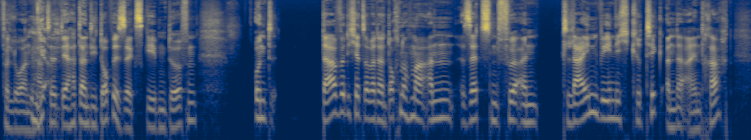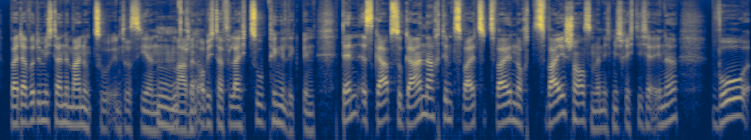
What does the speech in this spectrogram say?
verloren hatte. Ja. Der hat dann die Doppelsechs geben dürfen. Und da würde ich jetzt aber dann doch nochmal ansetzen für ein klein wenig Kritik an der Eintracht, weil da würde mich deine Meinung zu interessieren, mhm, Marvin, klar. ob ich da vielleicht zu pingelig bin. Denn es gab sogar nach dem 2 zu 2 noch zwei Chancen, wenn ich mich richtig erinnere, wo,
